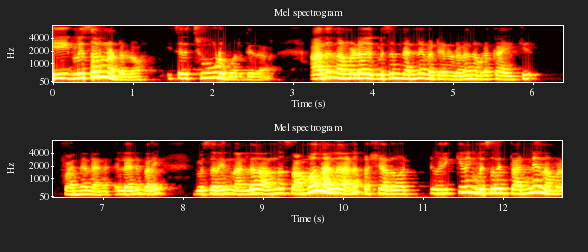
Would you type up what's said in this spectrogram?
ഈ ഗ്ലിസറിനുണ്ടല്ലോ ഇച്ചിരി ചൂട് പോലത്തേതാണ്. അത് നമ്മൾ ഗ്ലിസറിൻ തന്നെ പറ്റാനുണ്ടല്ലോ നമ്മുടെ കൈക്ക് പന്നലാണ്. എല്ലാവരും പറയും ഗ്ലിസറിൻ നല്ലതാണ് സംഭവം നല്ലതാണ് പക്ഷേ അത് ഒരിക്കലും ഗ്ലിസറിൻ തന്നെ നമ്മൾ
